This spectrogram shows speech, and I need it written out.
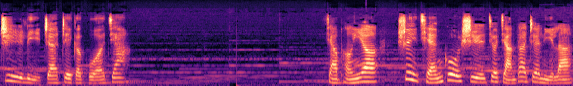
治理着这个国家。小朋友，睡前故事就讲到这里了，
